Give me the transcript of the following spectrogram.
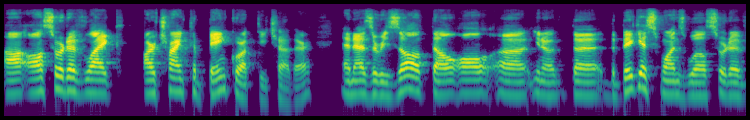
uh, all sort of like are trying to bankrupt each other, and as a result, they'll all uh, you know the the biggest ones will sort of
